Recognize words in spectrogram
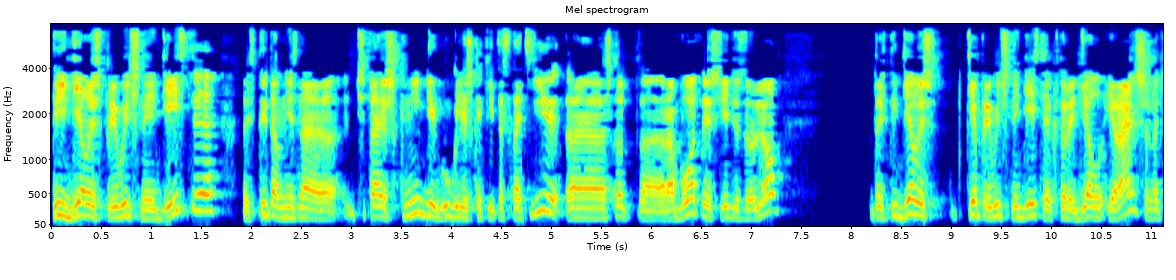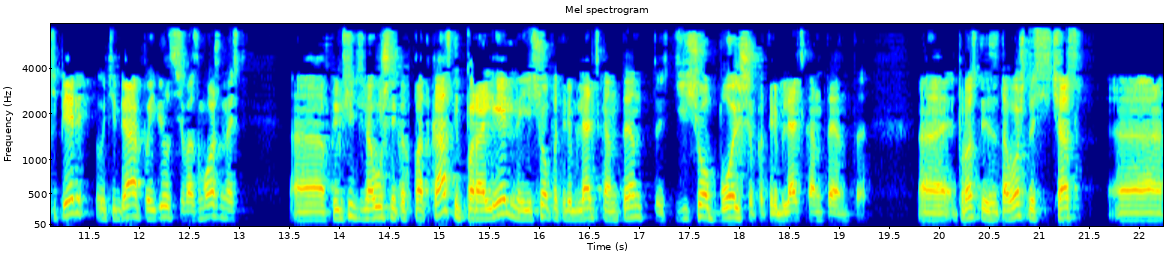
ты делаешь привычные действия, то есть ты там, не знаю, читаешь книги, гуглишь какие-то статьи, э, что-то работаешь, едешь за рулем, то есть ты делаешь те привычные действия, которые делал и раньше, но теперь у тебя появилась возможность Э, включить в наушниках подкаст и параллельно еще потреблять контент, то есть еще больше потреблять контента. Э, просто из-за того, что сейчас э,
